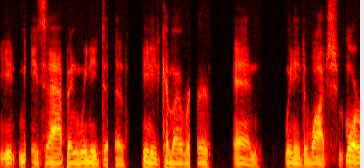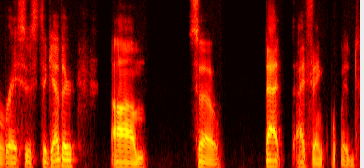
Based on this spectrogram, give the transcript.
needs to happen. We need to you need to come over and we need to watch more races together. Um, so that I think would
